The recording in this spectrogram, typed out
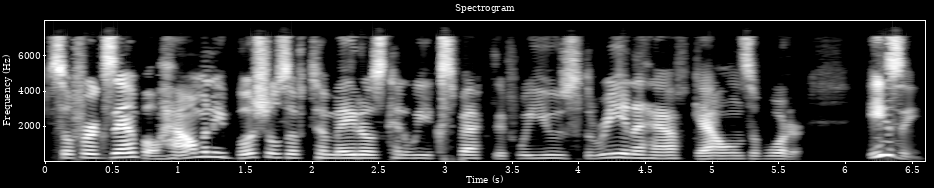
So for example, how many bushels of tomatoes can we expect if we use three and a half gallons of water? Easy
